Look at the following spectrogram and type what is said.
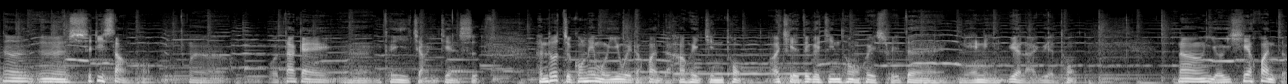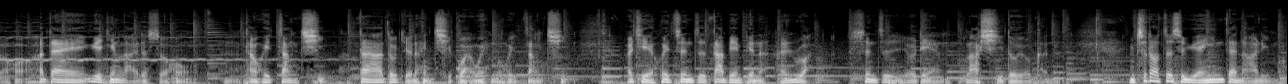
那嗯，嗯，实际上哈，嗯，我大概嗯可以讲一件事，很多子宫内膜异位的患者他会经痛，而且这个经痛会随着年龄越来越痛。那有一些患者哈，他在月经来的时候，嗯，他会胀气，大家都觉得很奇怪，为什么会胀气？而且会甚至大便变得很软。甚至有点拉稀都有可能，你知道这是原因在哪里吗？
